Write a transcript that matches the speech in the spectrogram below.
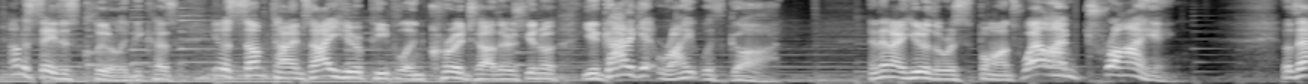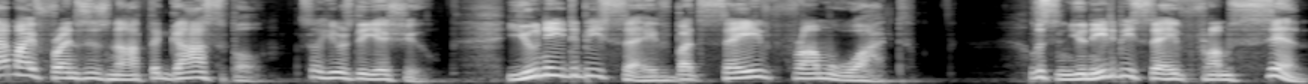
I want to say this clearly because, you know, sometimes I hear people encourage others, you know, you got to get right with God. And then I hear the response, well, I'm trying. That, my friends, is not the gospel. So here's the issue you need to be saved, but saved from what? Listen, you need to be saved from sin,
